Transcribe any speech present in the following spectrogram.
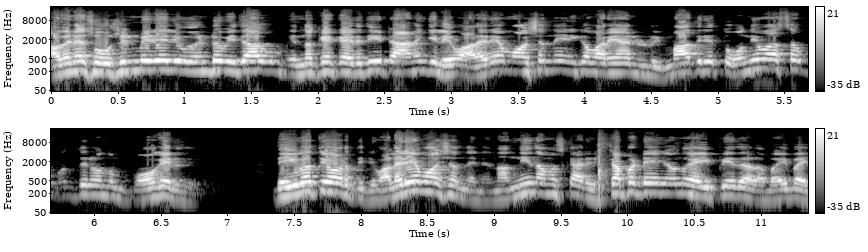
അവനെ സോഷ്യൽ മീഡിയയിൽ വീണ്ടും ഇതാകും എന്നൊക്കെ കരുതിയിട്ടാണെങ്കിൽ വളരെ മോശം എന്നേ എനിക്ക് പറയാനുള്ളൂ. ഇമാതിരി തോന്നിയവാസത്തിനൊന്നും പോകരുത്. ദൈവത്തെ ഓർത്തിട്ട്. വളരെ മോശം തന്നെ. നന്ദി നമസ്കാരം. ഇഷ്ടപ്പെട്ട് കഴിഞ്ഞാൽ ഒന്ന് ഹൈപ്പ് ചെയ്തോളാം. ബൈ ബൈ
